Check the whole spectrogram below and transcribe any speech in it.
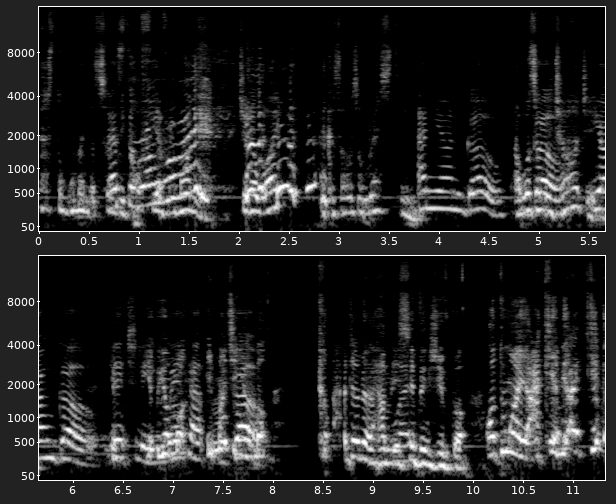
that's the woman that served That's me coffee every woman. morning." Do you know why? because I wasn't resting. And you're on go. I wasn't go. recharging. You're on go. Literally. Yeah, you your wake mo- up. imagine go. your mo- I don't know how many What? siblings you've got. Oh, don't worry, I can't. I can't.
